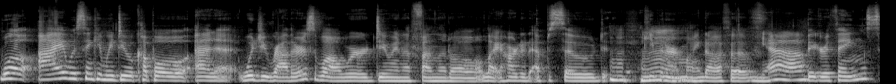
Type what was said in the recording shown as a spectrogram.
Well, I was thinking we'd do a couple uh, would you rather's while we're doing a fun little lighthearted episode, keeping our mind off of Mm-hmm. Yeah. Mm-hmm. bigger things.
